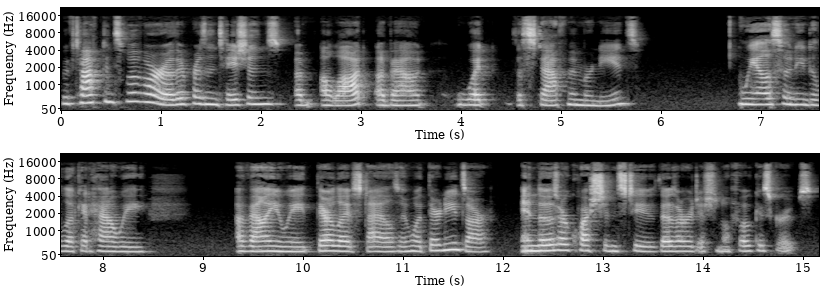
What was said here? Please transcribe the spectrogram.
We've talked in some of our other presentations a, a lot about what the staff member needs. We also need to look at how we evaluate their lifestyles and what their needs are. And those are questions too. Those are additional focus groups.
